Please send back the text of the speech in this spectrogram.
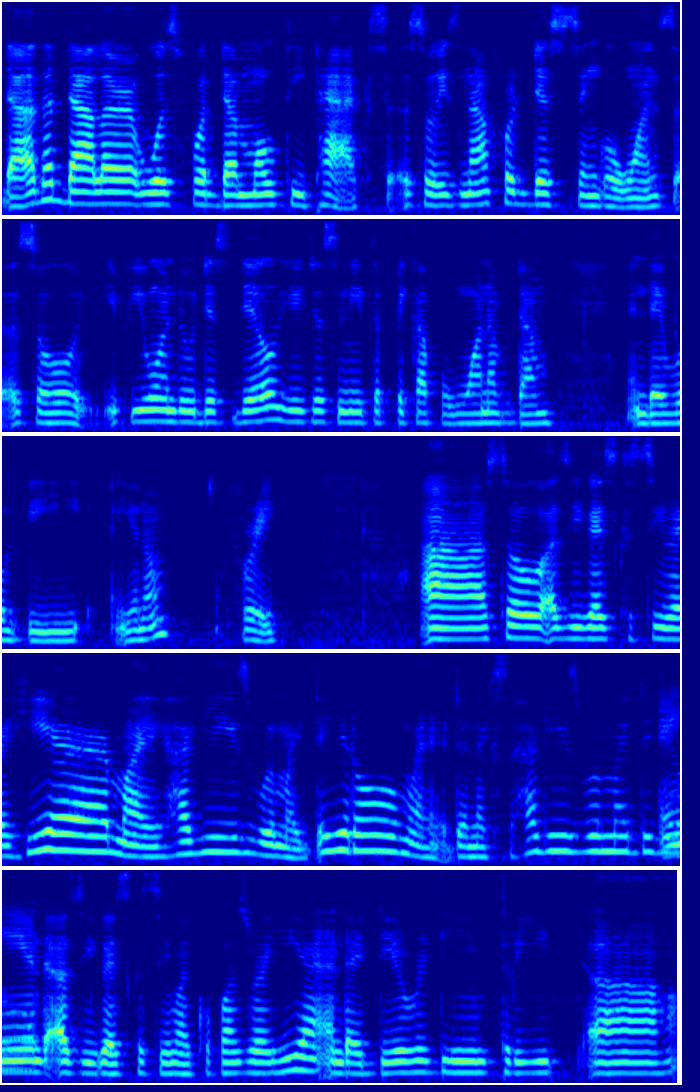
The other dollar was for the multi-packs so it's not for this single ones. So if you want to do this deal you just need to pick up one of them and they will be you know free. Uh, so as you guys can see right here my huggies with my digital my the next huggies with my digital. And as you guys can see my coupons right here and i did redeem three uh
